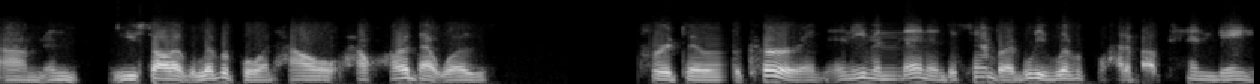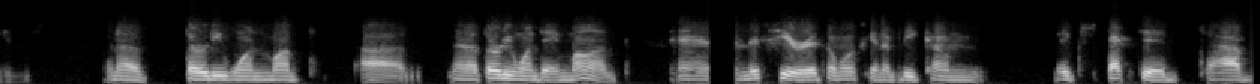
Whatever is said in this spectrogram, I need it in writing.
Um, and you saw that with Liverpool and how how hard that was for it to occur. And, and even then, in December, I believe Liverpool had about ten games in a 31 month uh, in a 31 day month. And this year, it's almost going to become expected to have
